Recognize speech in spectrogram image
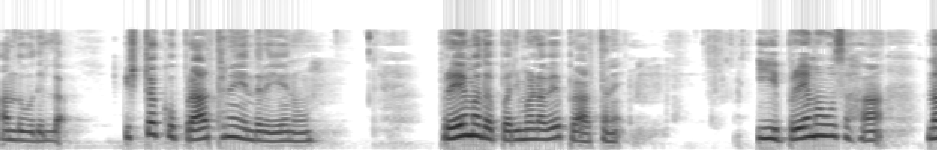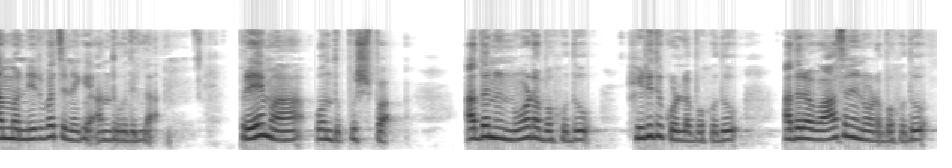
ಅಂದುವುದಿಲ್ಲ. ಇಷ್ಟಕ್ಕೂ ಪ್ರಾರ್ಥನೆ ಎಂದರೆ ಏನು? ಪ್ರೇಮದ ಪರಿಮಳವೇ ಪ್ರಾರ್ಥನೆ. ಈ ಪ್ರೇಮವೂ ಸಹ ನಮ್ಮ ನಿರ್ವಚನೆಗೆ ಅಂದುವುದಿಲ್ಲ. ಪ್ರೇಮ ಒಂದು ಪುಷ್ಪ. ಅದನ್ನು ನೋಡಬಹುದು, ಹಿಡಿದುಕೊಳ್ಳಬಹುದು, ಅದರ ವಾಸನೆ ನೋಡಬಹುದು,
